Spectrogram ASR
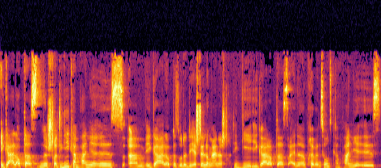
Egal, ob das eine Strategiekampagne ist, ähm, egal, ob das oder die Erstellung einer Strategie, egal, ob das eine Präventionskampagne ist,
